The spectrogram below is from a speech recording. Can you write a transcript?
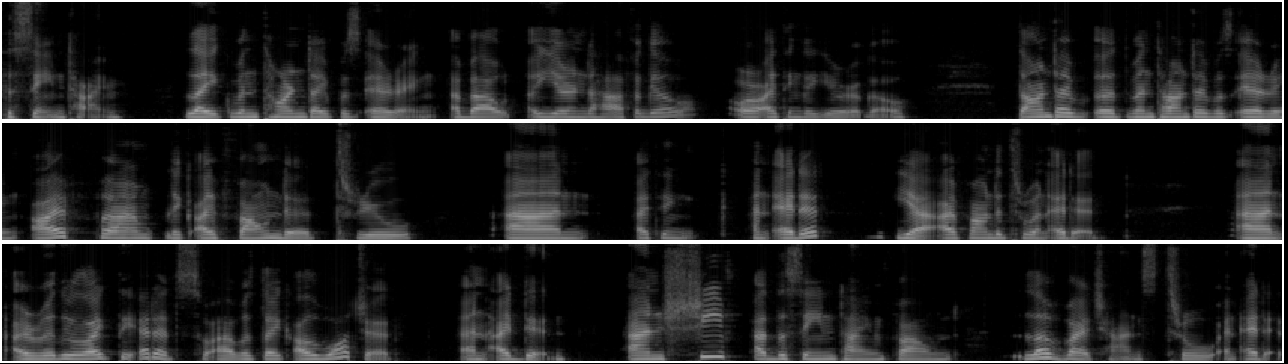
the same time. Like when Tharn Type was airing about a year and a half ago, or I think a year ago. Tharn Type, uh, when Tharn Type was airing, I found, like, I found it through an, I think, an edit. Yeah, I found it through an edit. And I really liked the edit, so I was like, I'll watch it and I did. And she at the same time found Love by Chance through an edit.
